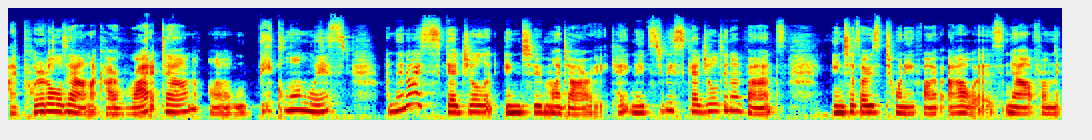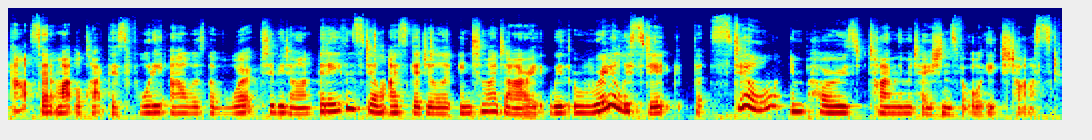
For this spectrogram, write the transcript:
I put it all down, like I write it down on a big long list and then I schedule it into my diary. Okay, it needs to be scheduled in advance into those 25 hours. Now, from the outset, it might look like there's 40 hours of work to be done, but even still, I schedule it into my diary with realistic but still imposed time limitations for each task.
